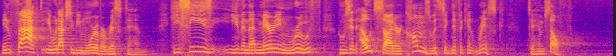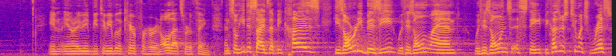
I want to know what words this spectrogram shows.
In fact, it would actually be more of a risk to him. He sees even that marrying Ruth, who's an outsider, comes with significant risk to himself. In, in, to be able to care for her and all that sort of thing. And so he decides that because he's already busy with his own land, with his own estate, because there's too much risk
